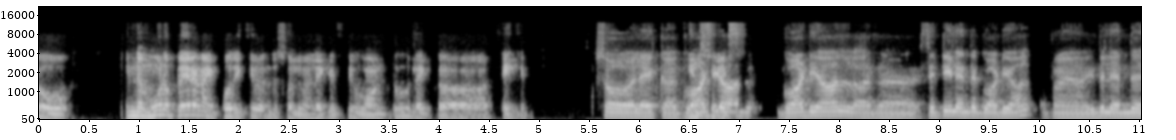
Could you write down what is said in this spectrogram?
so இந்த மூணு பிளேயரை நான் இப்போதைக்கு வந்து சொல்லுவேன். Like if you want to like take it so like Gvardiol Gvardiol or சிட்டில இருந்து குவாடியால் இதுல இருந்து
